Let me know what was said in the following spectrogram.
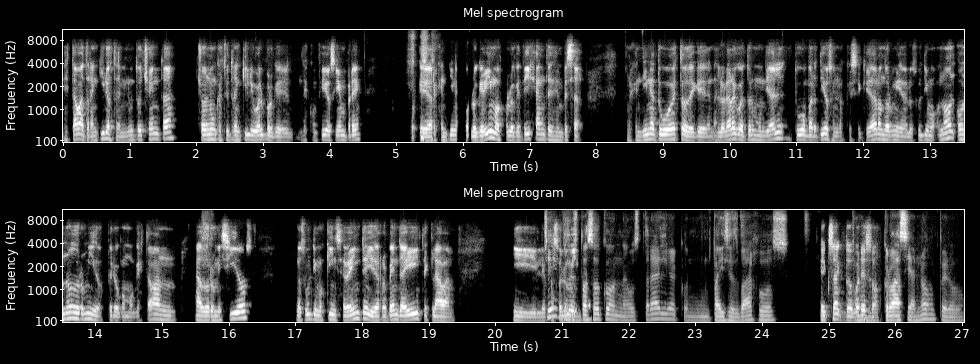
estaba tranquilo hasta el minuto 80, yo nunca estoy tranquilo igual porque desconfío siempre, porque Argentina, por lo que vimos, por lo que te dije antes de empezar, Argentina tuvo esto de que a lo largo de todo el mundial tuvo partidos en los que se quedaron dormidos, los últimos, no, o no dormidos, pero como que estaban adormecidos los últimos 15, 20 y de repente ahí te clavan. Y le Sí, pasó lo les mismo. pasó con Australia, con Países Bajos, Exacto, por con eso. Croacia, ¿no? Pero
